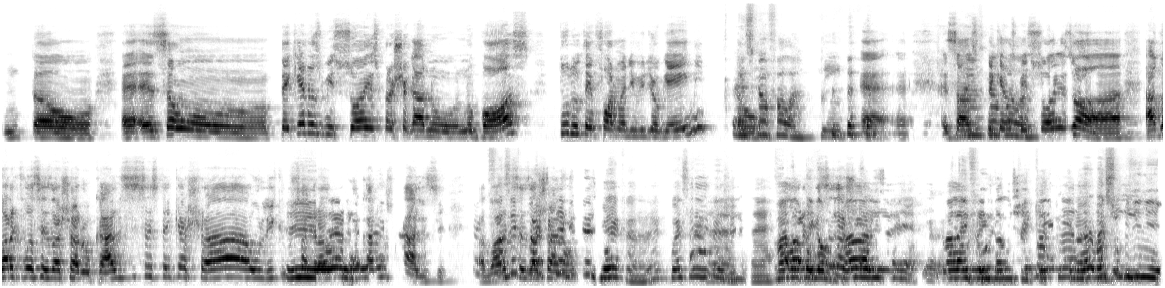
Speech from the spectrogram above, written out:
Então, é, é, são pequenas missões para chegar no, no boss, tudo tem forma de videogame. Então, é isso que eu ia falar. É, é, são as pequenas missões. Ó, agora que vocês acharam o cálice, vocês têm que achar o líquido sagrado para colocar nos cálice. Agora que vocês acharam. RPG, cara. É coisa de RPG. É, é. Vai lá pegar o cálice, vai lá enfrentar no check vai subir de nível.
